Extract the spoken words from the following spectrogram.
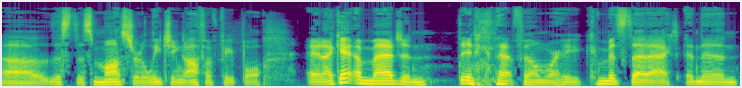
uh, this this monster leeching off of people. And I can't imagine the ending of that film where he commits that act and then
